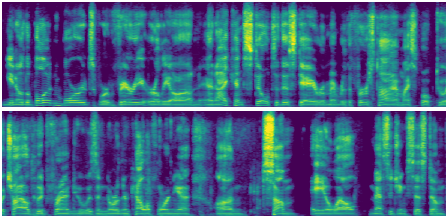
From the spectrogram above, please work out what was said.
you know, the bulletin boards were very early on, and I can still to this day remember the first time I spoke to a childhood friend who was in Northern California on some AOL messaging system.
